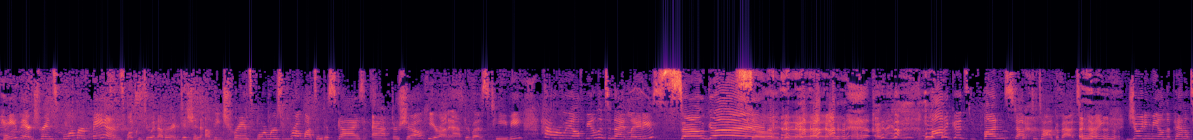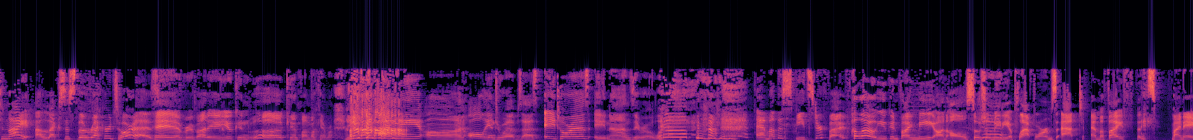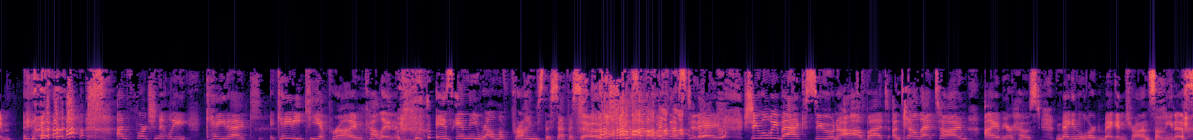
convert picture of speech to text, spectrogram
Hey there, Transformer fans! Welcome to another edition of the Transformers Robots in Disguise After Show here on AfterBuzz TV. How are we all feeling tonight, ladies? So good. So good. A lot of good, fun stuff to talk about tonight. Joining me on the panel tonight, Alexis the Record Torres. Hey everybody, you can uh, can't find my camera. You can find me on all the interwebs as A Torres A nine zero. What up? Emma the 5. Hello, you can find me on all social media platforms at Emma Fyffe. That's my name. Unfortunately, Kata, Katie Kia Prime Cullen is in the realm of primes this episode. She's not with us today. She will be back soon, uh, but until that time, I am your host, Megan Lord Megantron Salinas.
